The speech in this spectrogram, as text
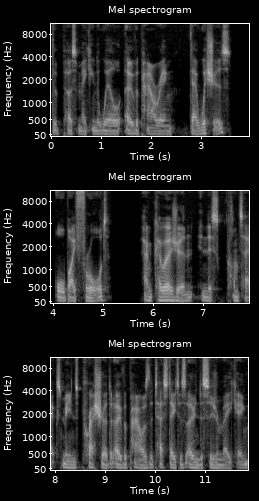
the person making the will, overpowering their wishes, or by fraud. And coercion in this context means pressure that overpowers the testator's own decision making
